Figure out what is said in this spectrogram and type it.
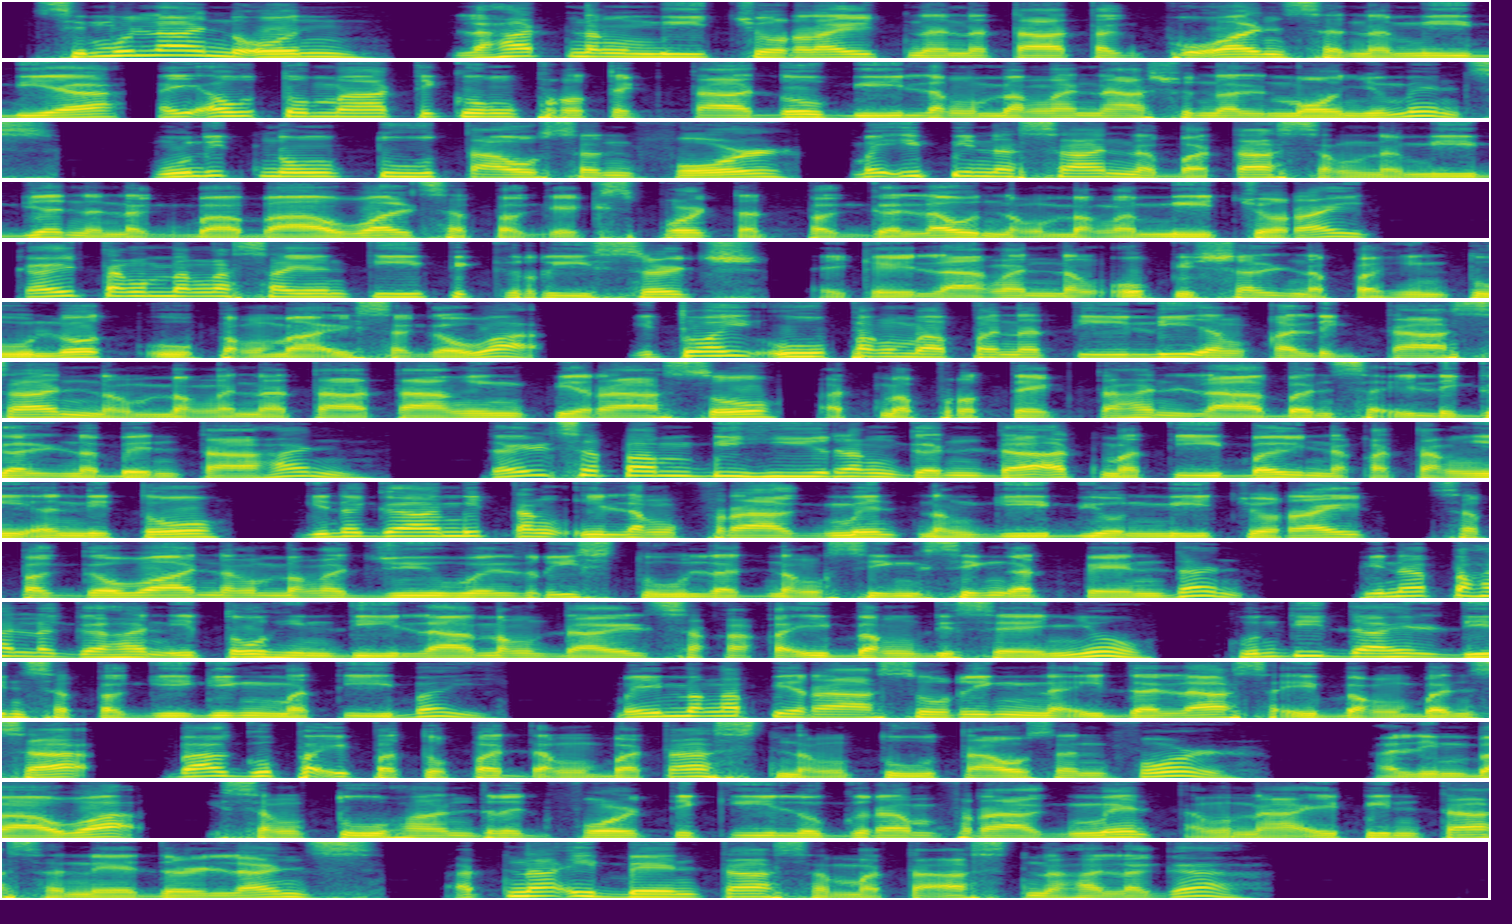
Simula noon, lahat ng meteorite na natatagpuan sa Namibia ay automatikong protektado bilang mga national monuments. Ngunit noong 2004, may ipinasa na batas ang Namibia na nagbabawal sa pag-export at paggalaw ng mga meteorite. Kahit ang mga scientific research ay kailangan ng opisyal na pahintulot upang maisagawa. Ito ay upang mapanatili ang kaligtasan ng mga natatanging piraso at maprotektahan laban sa ilegal na bentahan. Dahil sa pambihirang ganda at matibay na katangian nito, ginagamit ang ilang fragment ng Gibeon meteorite sa paggawa ng mga jewelries tulad ng singsing at pendant. Pinapahalagahan ito hindi lamang dahil sa kakaibang disenyo, kundi dahil din sa pagiging matibay. May mga piraso ring na idala sa ibang bansa bago pa ipatupad ang batas ng 2004. Halimbawa, isang 240 kg fragment ang naipinta sa Netherlands at naibenta sa mataas na halaga.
